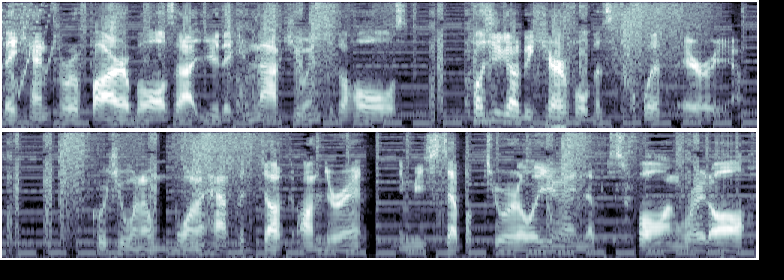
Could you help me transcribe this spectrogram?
They can throw fireballs at you, they can knock you into the holes. Plus you gotta be careful of this cliff area. Course you wanna, wanna have to duck under it, and if you step up too early, you end up just falling right off.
